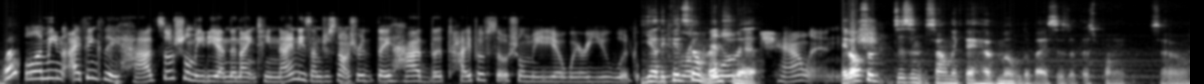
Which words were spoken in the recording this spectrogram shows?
what? Well, I mean, I think they had social media in the 1990s. I'm just not sure that they had the type of social media where you would Yeah, the kids don't mention it. challenge. It also doesn't sound like they have mobile devices at this point. So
